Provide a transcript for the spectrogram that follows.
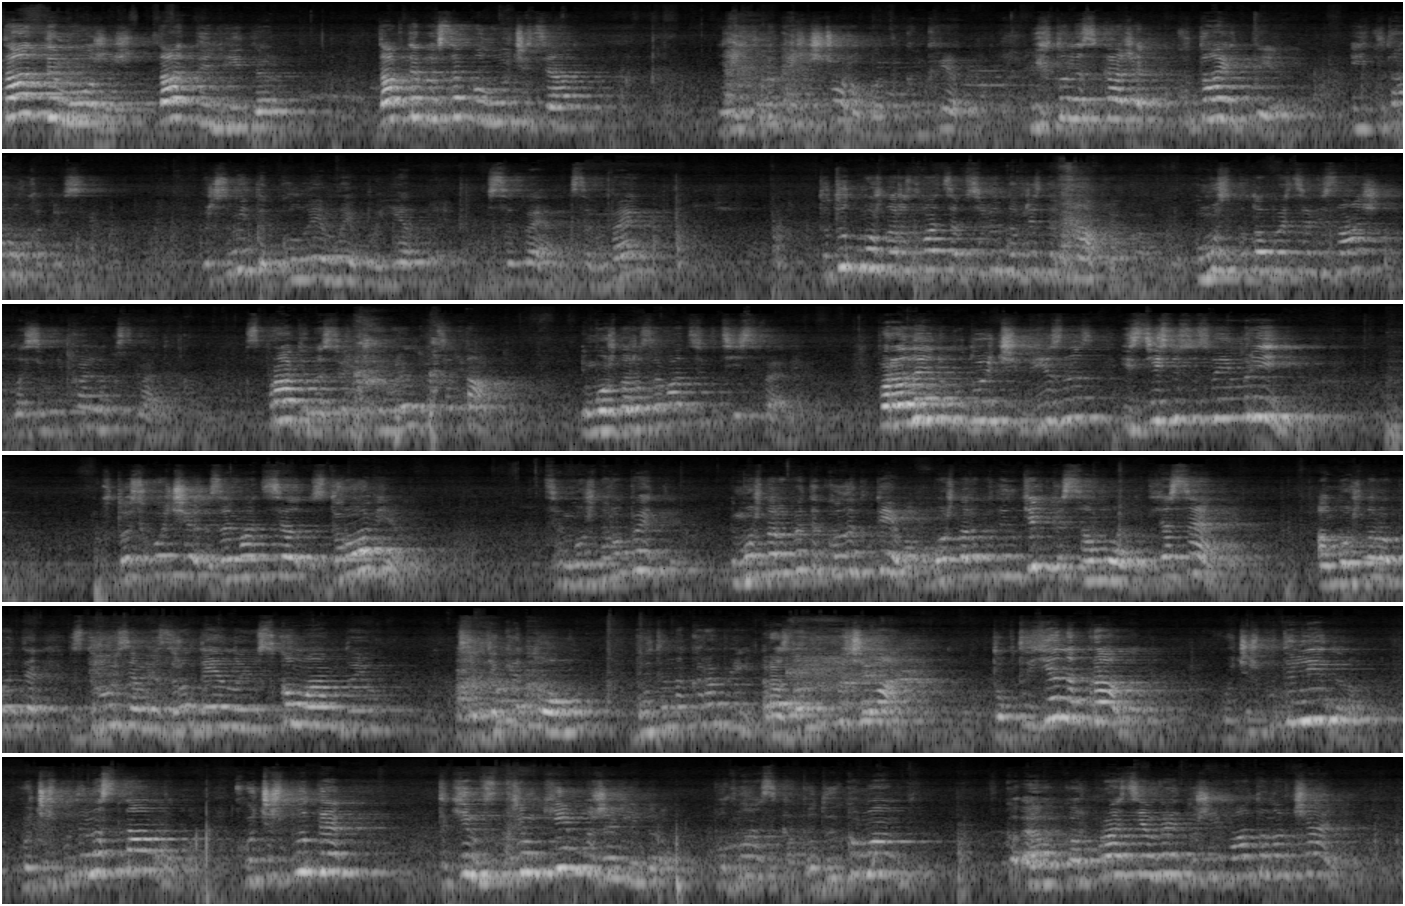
Так, ти можеш, так, ти лідер, так, в тебе все вийде. І ніхто не каже, що робити конкретно. Ніхто не скаже, куди йти і куди рухатись. Розумієте, коли ми поєднуємо себе МВ, то тут можна розвиватися абсолютно в різних напрямках. Комусь подобається візаж, у нас є унікальна косметика. Справді на сьогоднішньому ринку це так. І можна розвиватися в цій сфері. Паралельно будуючи бізнес і здійснюючи свої мрії. Хтось хоче займатися здоров'ям, це можна робити. І можна робити колективом, можна робити не тільки самому для себе, а можна робити з друзями, з родиною, з командою. Завдяки тому бути на кораблі, разом відпочивати. Тобто є направлення. Хочеш бути лідером, хочеш бути наставником, хочеш бути таким стрімким дуже лідером. Будь ласка, будуй команду. Е, Корпорація МВ дуже багато навчань,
